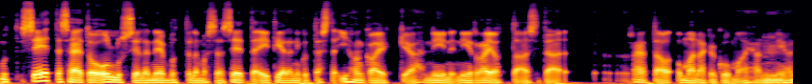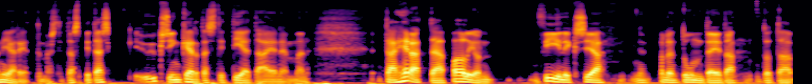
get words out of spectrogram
mut se, että sä et ole ollut siellä neuvottelemassa ja se, että ei tiedä niin tästä ihan kaikkea, niin, niin rajoittaa sitä rajoittaa omaa näkökulmaa ihan, mm. ihan järjettömästi. Tässä pitäisi yksinkertaisesti tietää enemmän. tämä herättää paljon fiiliksiä, paljon tunteita tota,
